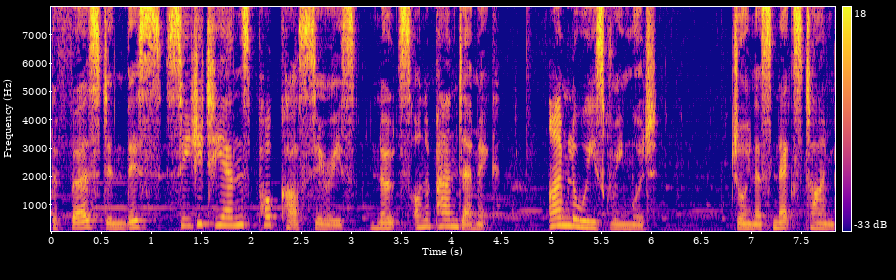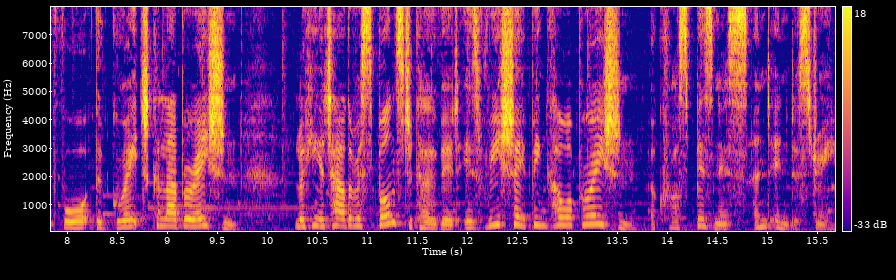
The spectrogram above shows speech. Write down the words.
the first in this CGTN's podcast series, Notes on a Pandemic. I'm Louise Greenwood. Join us next time for The Great Collaboration, looking at how the response to COVID is reshaping cooperation across business and industry.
